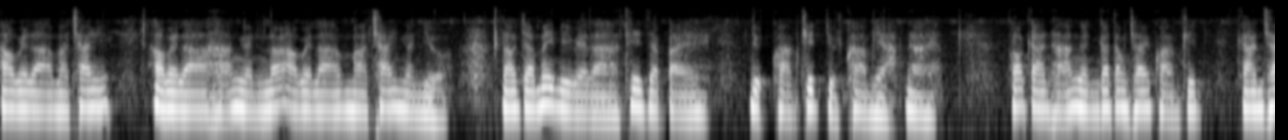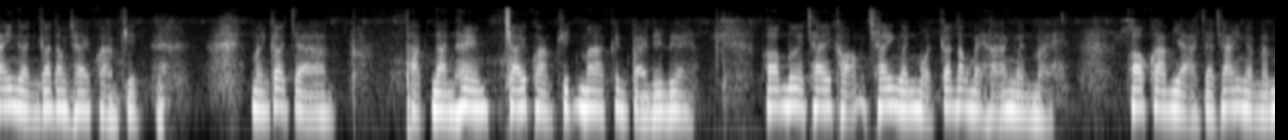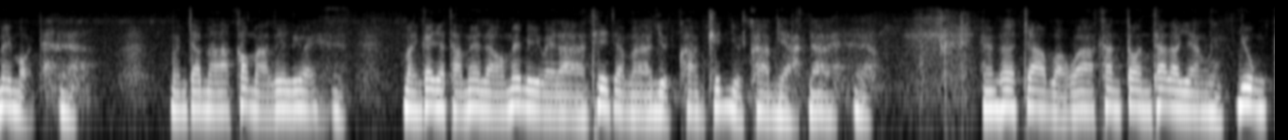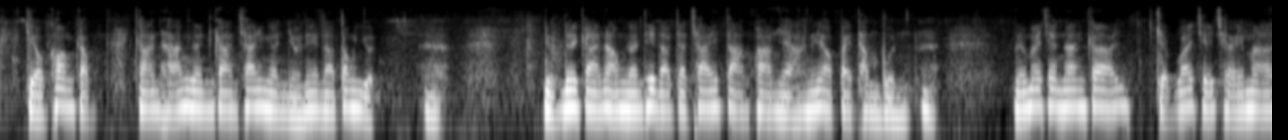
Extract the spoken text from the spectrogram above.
เอาเวลามาใช้ เอาเวลาหาเงิน แล้วเอาเวลามาใช้เงินอยู่ เราจะไม่มีเวลาที่จะไปหยุดความคิดหยุดความอยากได้ เพราะการหาเงินก็ต้องใช้ความคิด การใช้เงินก็ต้องใช้ความคิด มันก็จะผลักดันให้ใช้ความคิดมากขึ้นไปเรื่อยๆ เพราะเมื่อใช้ของใช้เงินหมดก็ต้องไปหาเงินใหม่ เพราะความอยากจะใช้เงินมันไม่หมด มันจะมาเข้ามาเรื่อยๆ มันก็จะทำให้เราไม่มีเวลาที่จะมาหยุดความคิดหยุดความอยากได้ ฉะนั้นพระเจ้าบอกว่าขั้นต้นถ้าเรายังยุ่งเกี่ยวข้องกับการหาเงินการใช้เงินอยู่นี่เราต้องหยุดหยุดด้วยการเอาเงินที่เราจะใช้ตามความอยากนี้เอาไปทำบุญหรือไม่เช่นนั้นก็เก็บไว้เฉยๆมา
